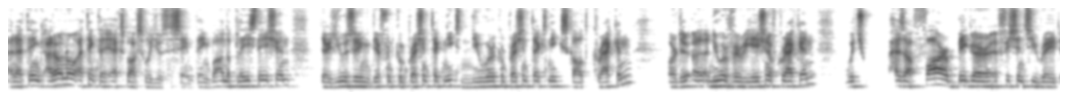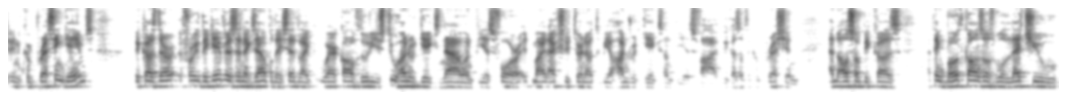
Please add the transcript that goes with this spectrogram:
and I think I don't know. I think the Xbox will use the same thing, but on the PlayStation, they're using different compression techniques, newer compression techniques called Kraken, or the, a newer variation of Kraken, which has a far bigger efficiency rate in compressing games because they're for they gave us an example. They said like where Call of Duty is 200 gigs now on PS4, it might actually turn out to be 100 gigs on PS5 because of the compression, and also because I think both consoles will let you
